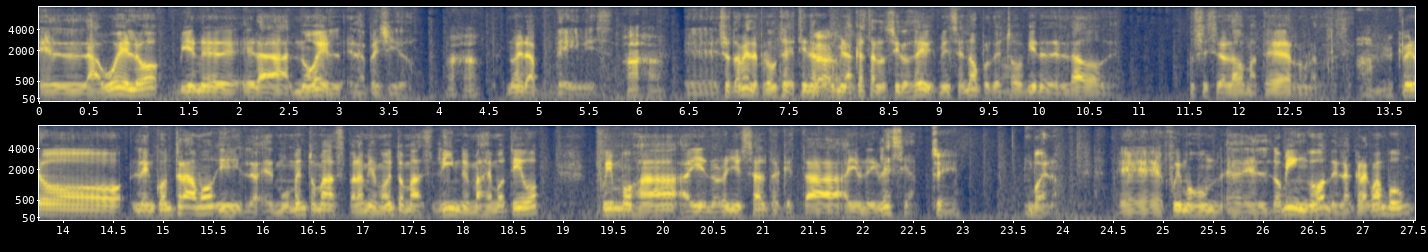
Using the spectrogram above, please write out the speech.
el abuelo viene de- era Noel el apellido, Ajá, no era Davis. ajá. Eh, yo también le pregunté, ¿tiene algo- mira, acá están los hilos Davis. Me dice, no, porque esto No. viene del lado de, no sé si era el lado materno, una cosa así. Ah, mira Pero le encontramos y el momento más, para mí, el momento más lindo y más emotivo, fuimos a ahí en Oroño y Salta, que está, hay una iglesia. Sí. Bueno, eh, fuimos un- el domingo de la Crack Bam Boom,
